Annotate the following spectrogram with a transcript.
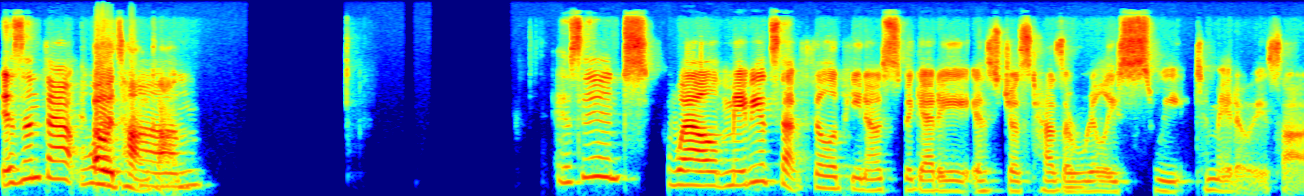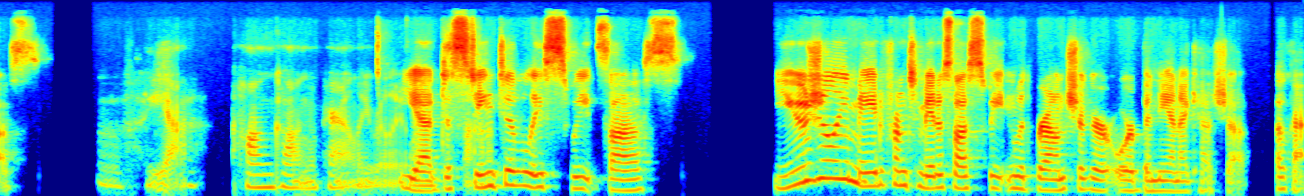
Isn't that what Oh, it's Hong Kong. um, Isn't well, maybe it's that Filipino spaghetti is just has a Mm. really sweet tomatoey sauce. Yeah, Hong Kong apparently really. Yeah, likes that. distinctively sweet sauce. Usually made from tomato sauce sweetened with brown sugar or banana ketchup. Okay.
